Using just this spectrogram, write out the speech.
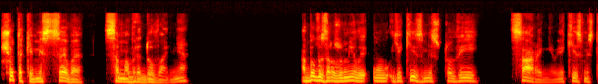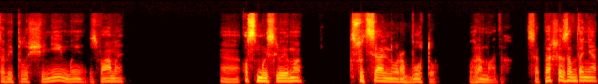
що таке місцеве самоврядування, аби ви зрозуміли, у якій змістовій царині, у якій змістовій площині ми з вами е, осмислюємо соціальну роботу в громадах. Це перше завдання.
